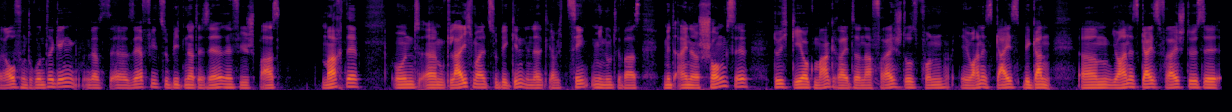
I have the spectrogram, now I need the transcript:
rauf und runter ging, das äh, sehr viel zu bieten hatte, sehr, sehr viel Spaß machte. Und ähm, gleich mal zu Beginn, in der, glaube ich, zehnten Minute war es, mit einer Chance durch Georg Markreiter nach Freistoß von Johannes Geis begann. Ähm, Johannes Geis Freistöße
